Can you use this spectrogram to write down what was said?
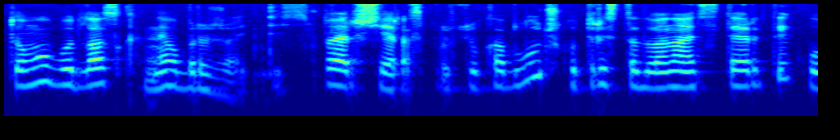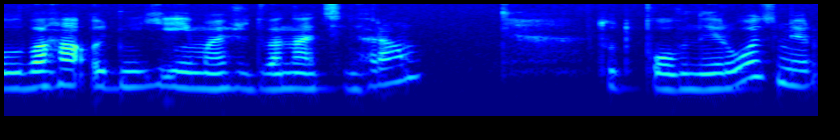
Тому, будь ласка, не ображайтесь. Тепер ще раз про цю каблучку. 312 артикул, вага однієї майже 12 грам. Тут повний розмір.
